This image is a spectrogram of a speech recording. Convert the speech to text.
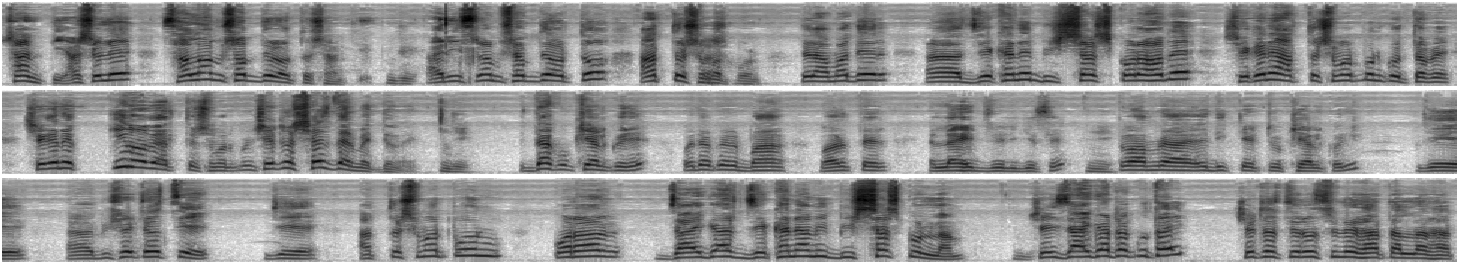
শান্তি আসলে সালাম শব্দের অর্থ শান্তি। আর ইসলাম শব্দের অর্থ আত্মসমর্পণ। তাহলে আমাদের আহ, যেখানে বিশ্বাস করা হবে সেখানে আত্মসমর্পণ করতে হবে। সেখানে কীভাবে আত্মসমর্পণ? সেটা সেজদার মাধ্যমে। জি। দেখো খেয়াল করে ওই দেখো বা- ভারতের লাইট জ্বলে গেছে। তো আমরা এদিকটা একটু খেয়াল করি যে বিষয়টা হচ্ছে যে আত্মসমর্পণ করার জায়গা যেখানে আমি বিশ্বাস করলাম সেই জায়গাটা কোথায়? সেটা হচ্ছে রসুলের হাত আল্লাহর হাত।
